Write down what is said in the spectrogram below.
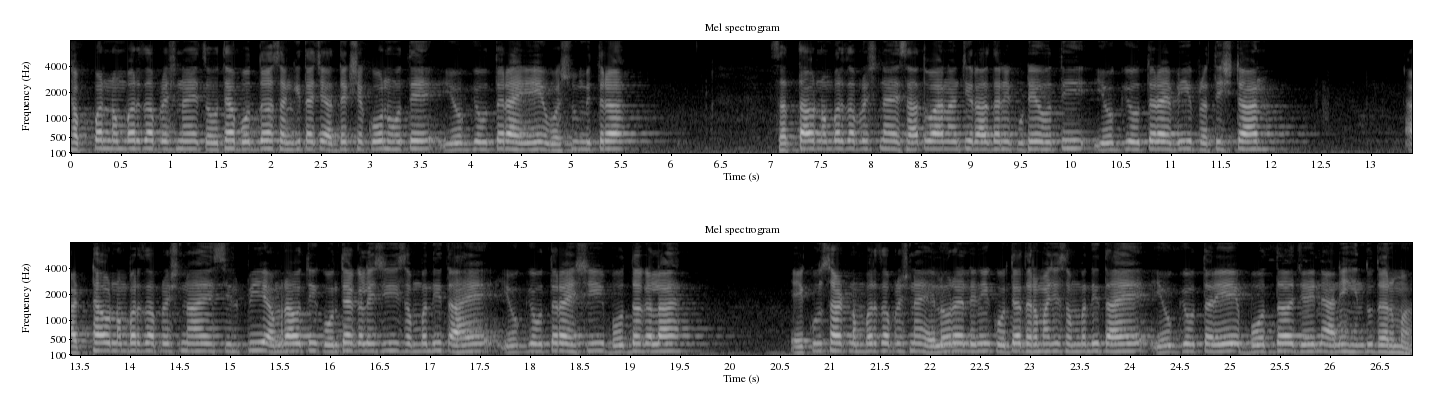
छप्पन नंबरचा प्रश्न आहे. चौथ्या बौद्ध संगीताचे अध्यक्ष कोण होते? योग्य उत्तर आहे. ए. वसुमित्र. सत्तावन्न नंबरचा प्रश्न आहे. सातवाहनांची राजधानी कुठे होती? योग्य उत्तर आहे बी प्रतिष्ठान. अठ्ठावन्न नंबरचा प्रश्न आहे. शिल्पी अमरावती कोणत्या कलेशी संबंधित आहे? योग्य उत्तर आहे शी बौद्ध कला. एकोणसाठ नंबरचा प्रश्न आहे. एलोरा लेणी कोणत्या धर्माशी संबंधित आहे? योग्य उत्तर ए बौद्ध जैन आणि हिंदू धर्म.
